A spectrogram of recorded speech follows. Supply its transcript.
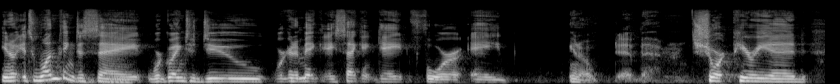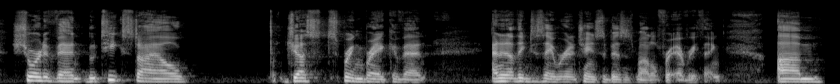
You know, it's one thing to say we're going to do, we're going to make a second gate for a, you know, short period, short event, boutique style, just spring break event, and another thing to say we're going to change the business model for everything. Um,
